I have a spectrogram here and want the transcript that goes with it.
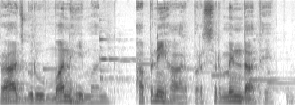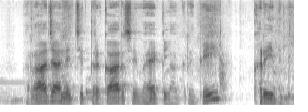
राजगुरु मन ही मन अपनी हार पर शर्मिंदा थे। राजा ने चित्रकार से वह कलाकृति खरीद ली।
